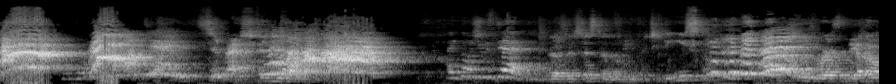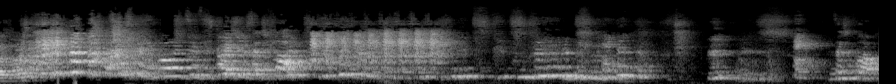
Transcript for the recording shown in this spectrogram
Oh dear. Sebastian. I thought she was dead. There's his sister, the Fidgety East. She was worse than the other one was. I was gonna go and this guy was such a flop. Such a flop.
